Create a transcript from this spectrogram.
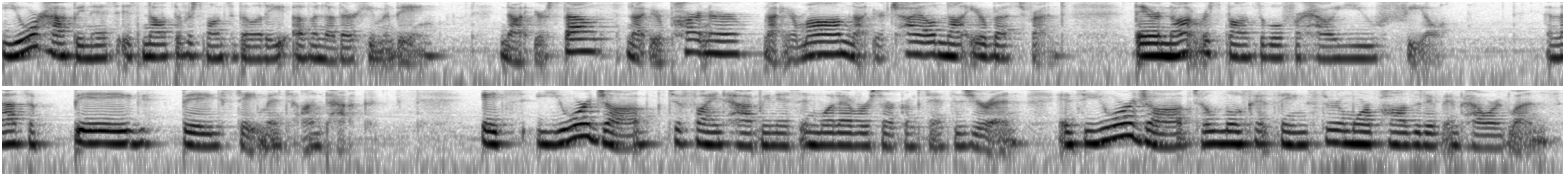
your happiness is not the responsibility of another human being. Not your spouse, not your partner, not your mom, not your child, not your best friend. They are not responsible for how you feel. And that's a big, big statement to unpack. It's your job to find happiness in whatever circumstances you're in. It's your job to look at things through a more positive, empowered lens.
